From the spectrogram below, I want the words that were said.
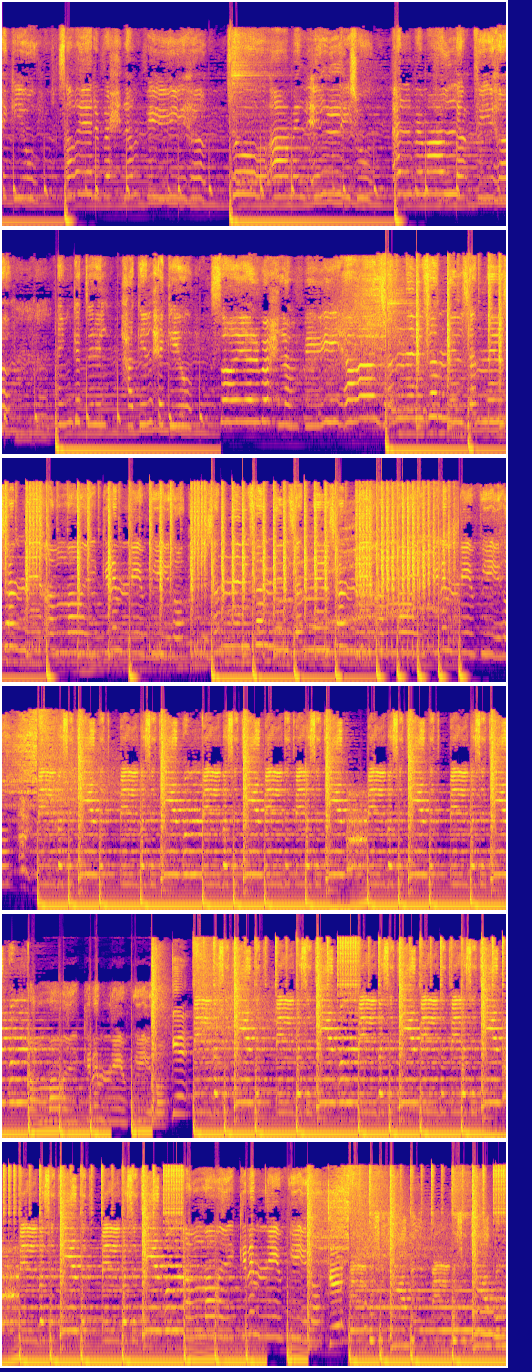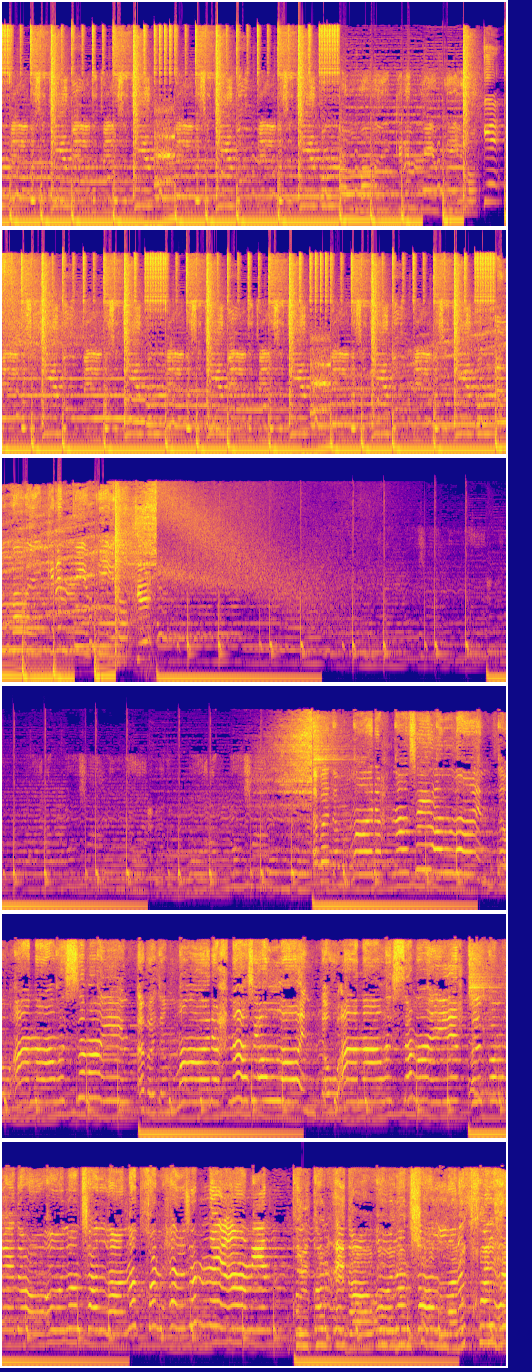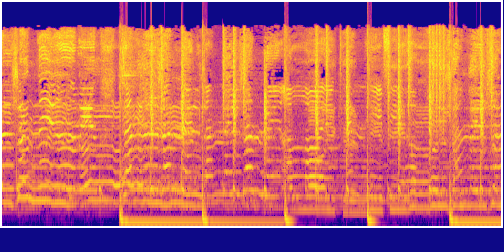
حكي شو أعمل شو قلبي معلق فيها. من كتر الحكي الحكيو صاير بحلم فيها. جنن جنن كلكم ادعوا قولوا ان شاء الله ندخل هالجنة. جنة الجنة الجنة الله. يكرمني فيها الجنة الجنة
